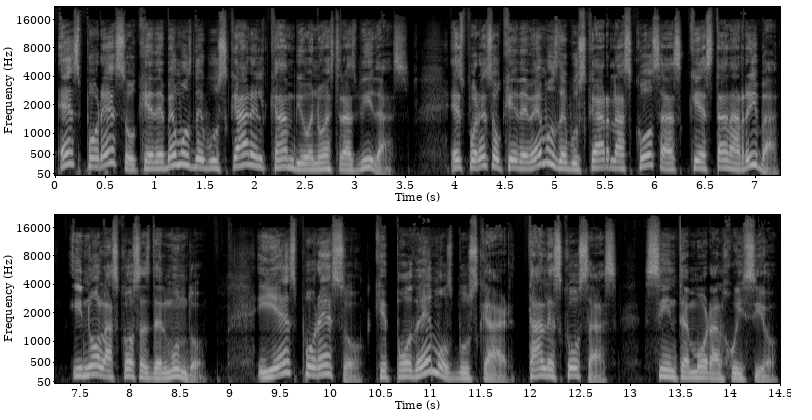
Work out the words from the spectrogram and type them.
Es por eso que debemos de buscar el cambio en nuestras vidas. Es por eso que debemos de buscar las cosas que están arriba y no las cosas del mundo. Y es por eso que podemos buscar tales cosas sin temor al juicio.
